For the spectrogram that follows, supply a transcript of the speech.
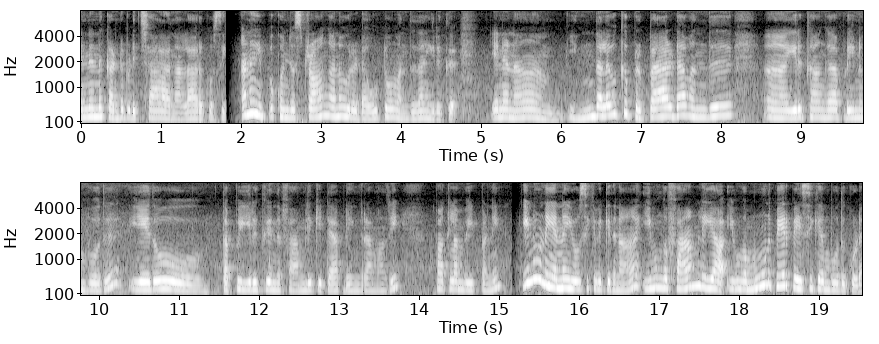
என்னென்னு கண்டுபிடிச்சா நல்லாயிருக்கும் சி ஆனால் இப்போ கொஞ்சம் ஸ்ட்ராங்கான ஒரு டவுட்டும் வந்து தான் இருக்குது என்னென்னா இந்த அளவுக்கு ப்ரிப்பேர்டாக வந்து இருக்காங்க அப்படின்னும் போது ஏதோ தப்பு இருக்குது இந்த ஃபேமிலிக்கிட்ட அப்படிங்கிற மாதிரி. பார்க்கலாம் வெயிட் பண்ணி. இன்னொன்று என்ன யோசிக்க வைக்குதுன்னா இவங்க ஃபேமிலியாக இவங்க மூணு பேர் பேசிக்கும் போது கூட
